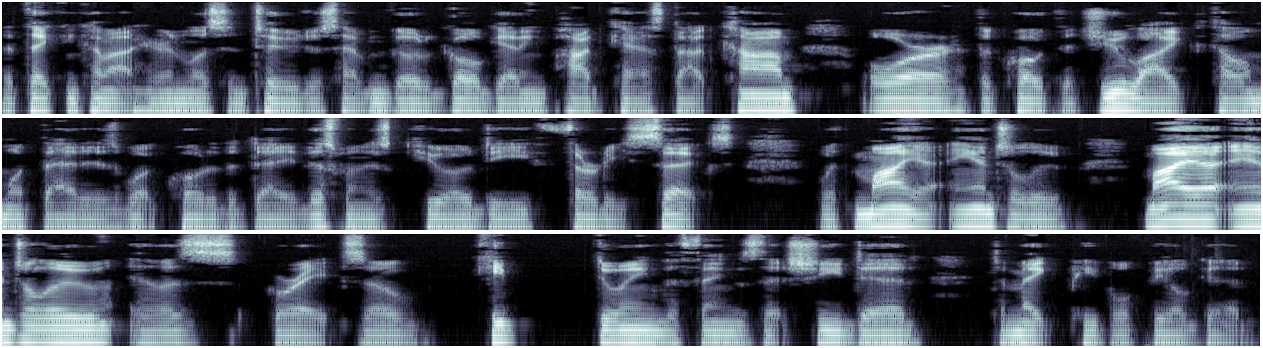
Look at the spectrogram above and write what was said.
that they can come out here and listen too. Just have them go to goalgettingpodcast.com or the quote that you like. Tell them what that is, what quote of the day. This one is QOD 36 with Maya Angelou. Maya Angelou is great. So keep doing the things that she did to make people feel good.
